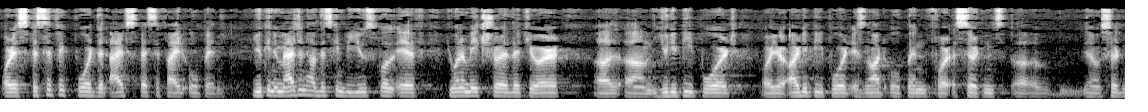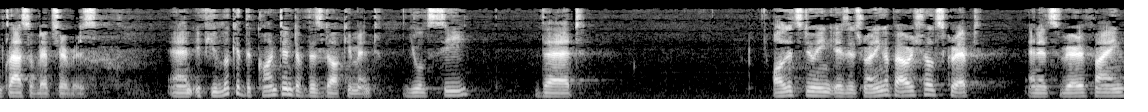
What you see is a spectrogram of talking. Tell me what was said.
or a specific port that I've specified open. You can imagine how this can be useful if you want to make sure that your uh, um, UDP port or your RDP port is not open for a certain, uh, you know, certain class of web servers. And if you look at the content of this document, you'll see that all it's doing is it's running a PowerShell script and it's verifying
